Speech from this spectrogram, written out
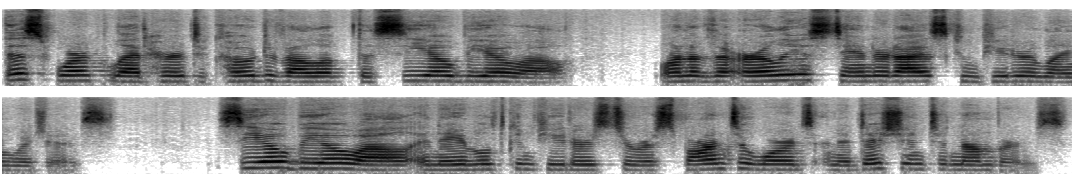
This work led her to co develop the COBOL, one of the earliest standardized computer languages. COBOL enabled computers to respond to words in addition to numbers.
